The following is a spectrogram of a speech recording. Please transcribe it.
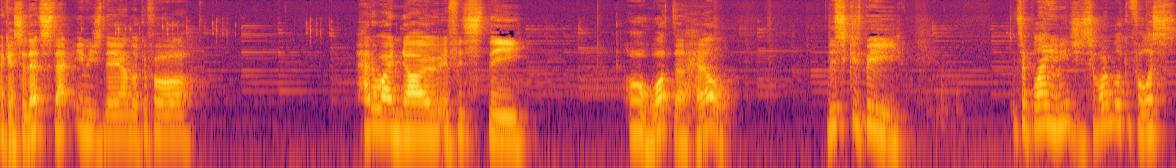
Okay, so that's that image there I'm looking for. How do I know if it's the... Oh, what the hell? This could be... It's a blank image, so what I'm looking for, let's...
